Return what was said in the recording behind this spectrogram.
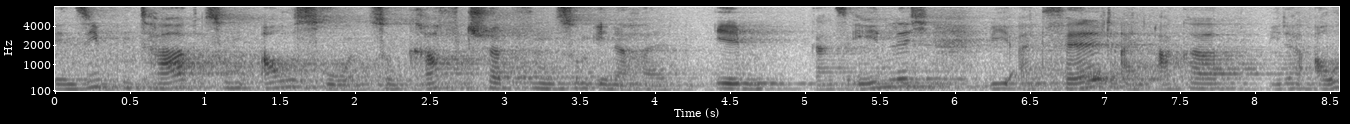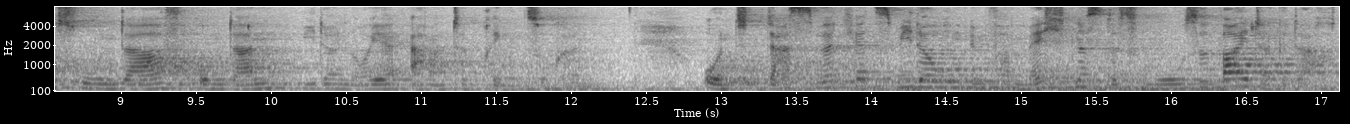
den siebten Tag zum Ausruhen, zum Kraftschöpfen, zum Innehalten. Eben ganz ähnlich wie ein Feld, ein Acker wieder ausruhen darf, um dann wieder neue Ernte bringen zu können. Und das wird jetzt wiederum im Vermächtnis des Mose weitergedacht.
